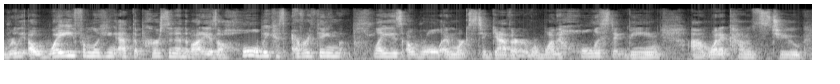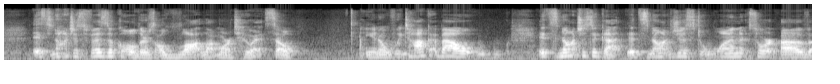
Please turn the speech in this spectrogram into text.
really away from looking at the person and the body as a whole because everything plays a role and works together. We're one holistic being um, when it comes to it's not just physical. There's a lot, lot more to it. So you know, if we talk about it's not just a gut, it's not just one sort of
